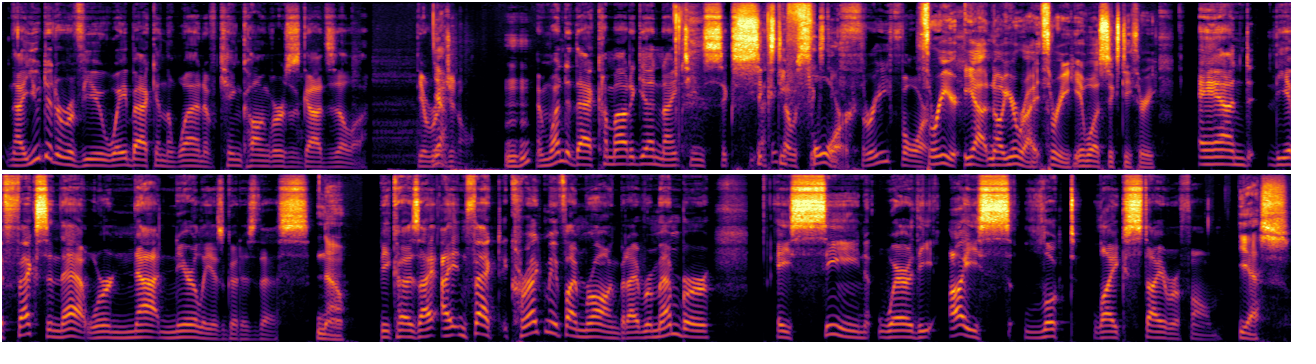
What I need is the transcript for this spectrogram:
now you did a review way back in the when of King Kong versus Godzilla, the original. hmm And when did that come out again? 1960. I think that was 64. 63, 4. Three, yeah, no, you're right. Three. It was sixty three. And the effects in that were not nearly as good as this. No, because I, I in fact correct me if i'm wrong but i remember a scene where the ice looked like styrofoam. Yes,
